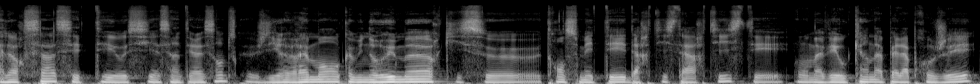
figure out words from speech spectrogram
Alors ça, c'était aussi assez intéressant parce que je dirais vraiment comme une rumeur qui se transmettait d'artiste à artiste et on n'avait aucun appel à projet,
